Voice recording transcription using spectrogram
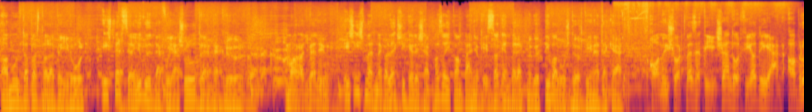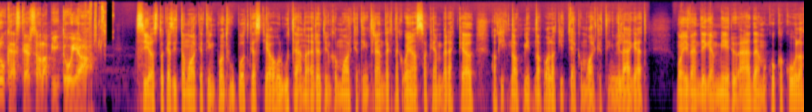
a múlt tapasztalatairól, és persze a jövőt befolyásoló trendekről. Maradj velünk, és ismerd meg a legsikeresebb hazai kampányok és szakemberek mögötti valós történeteket. A műsort vezeti Sándorfi Adrián, a Brocasters alapítója. Sziasztok, ez itt a Marketing.hu podcastja, ahol utána eredünk a marketing trendeknek olyan szakemberekkel, akik nap mint nap alakítják a marketing világát. Mai vendégem Mérő Ádám, a Coca-Cola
